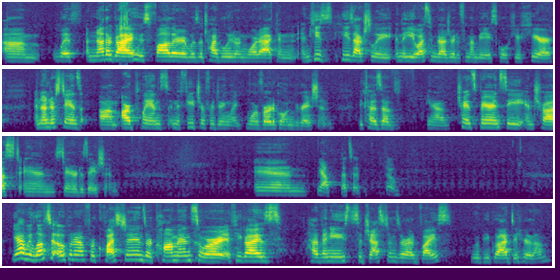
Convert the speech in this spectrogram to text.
um, with another guy whose father was a tribal leader in Wardak, and, and he's, he's actually in the US and graduated from MBA school here, here and understands um, our plans in the future for doing like more vertical integration because of you know, transparency and trust and standardization. And yeah, that's it. So yeah, we'd love to open it up for questions or comments, or if you guys have any suggestions or advice, we'd be glad to hear them.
